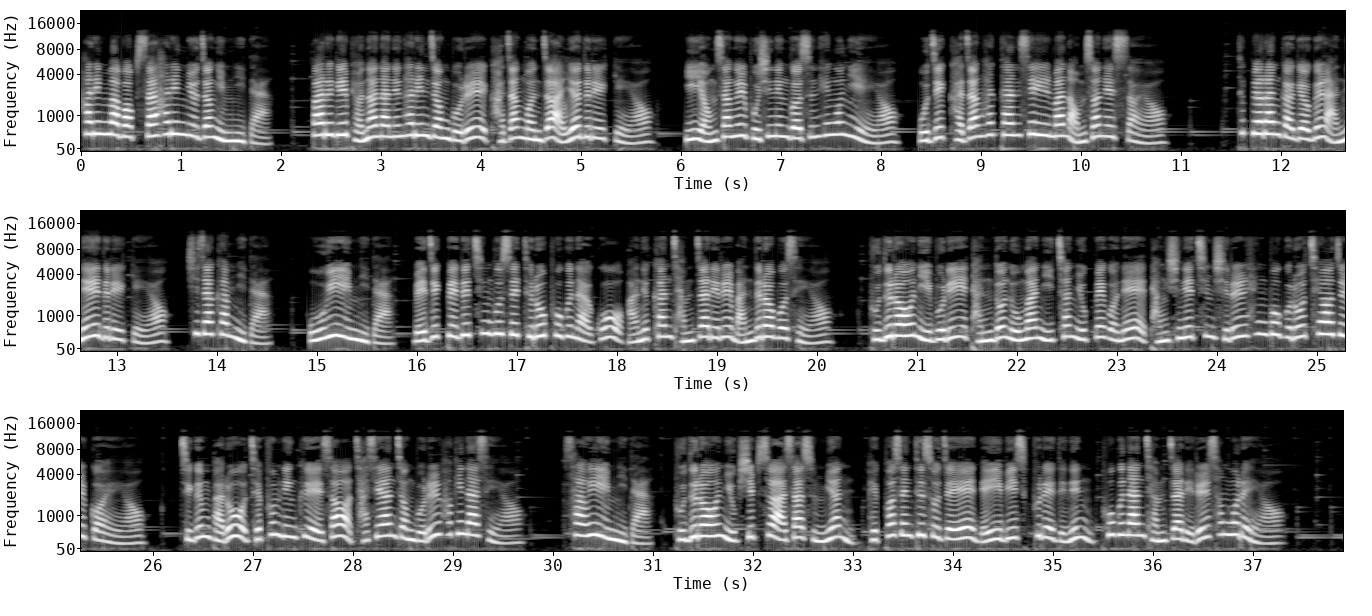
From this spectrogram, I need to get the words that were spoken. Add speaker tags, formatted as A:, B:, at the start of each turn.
A: 할인마법사 할인요정입니다. 빠르게 변환하는 할인 정보를 가장 먼저 알려드릴게요. 이 영상을 보시는 것은 행운이에요. 오직 가장 핫한 세일만 엄선했어요. 특별한 가격을 안내해드릴게요. 시작합니다. 5위입니다. 매직베드 침구 세트로 포근하고 아늑한 잠자리를 만들어보세요. 부드러운 이불이 단돈 52,600원에 당신의 침실을 행복으로 채워줄 거예요. 지금 바로 제품 링크에서 자세한 정보를 확인하세요. 4위입니다. 부드러운 60수 아사 순면 100% 소재의 네이비 스프레드는 포근한 잠자리를 선물해요.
